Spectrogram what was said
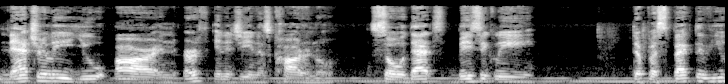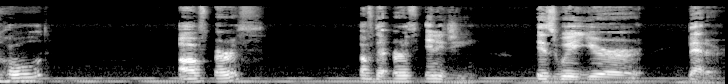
Naturally, you are an earth energy and it's cardinal. So that's basically the perspective you hold of earth, of the earth energy, is where you're better.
